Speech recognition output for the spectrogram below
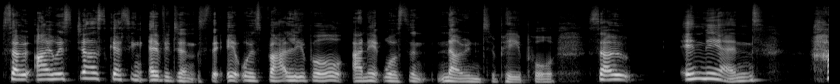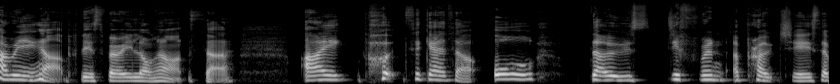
So I was just getting evidence that it was valuable and it wasn't known to people. So in the end, hurrying up this very long answer, I put together all those different approaches, a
